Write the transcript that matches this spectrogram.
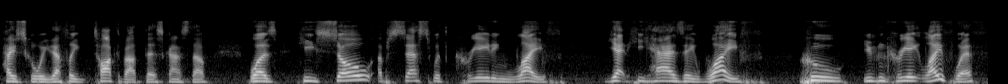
high school. We definitely talked about this kind of stuff. Was he's so obsessed with creating life, yet he has a wife who you can create life with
